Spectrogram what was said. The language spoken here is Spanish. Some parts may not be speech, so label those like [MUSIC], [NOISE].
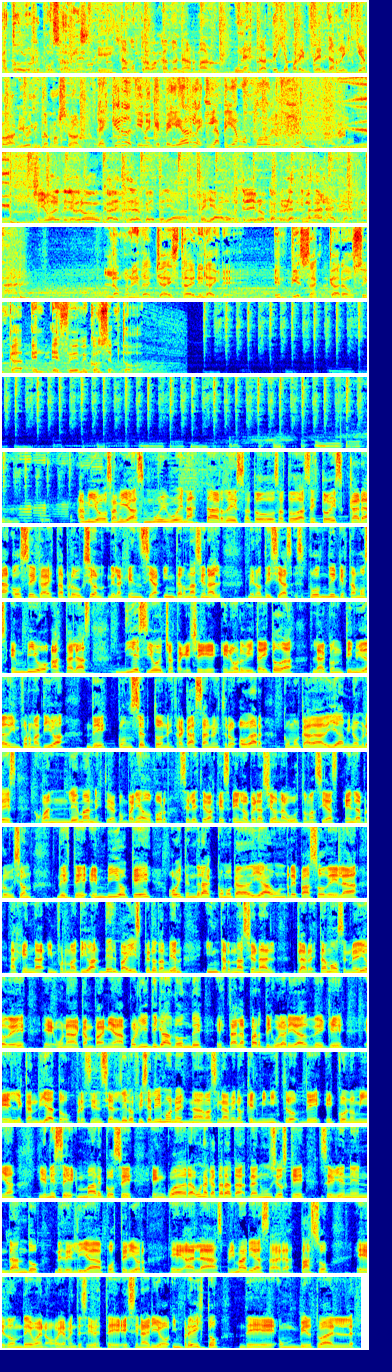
A todos los responsables. Estamos trabajando en armar una estrategia para enfrentar la izquierda a nivel internacional. La izquierda tiene que pelearle y la peleamos todos los días. Si vos le tenés bronca, le tenés que pelear, pelear lo que tenés bronca, pero lástima a nadie. La moneda ya está en el aire. Empieza cara o seca en FM Concepto. Amigos, amigas, muy buenas tardes a todos, a todas. Esto es Cara o Seca, esta producción de la Agencia Internacional de Noticias Sputnik. Estamos en vivo hasta las 18, hasta que llegue en órbita y toda la continuidad informativa de Concepto, nuestra casa, nuestro hogar, como cada día. Mi nombre es Juan Leman, estoy acompañado por Celeste Vázquez en la operación, Augusto Macías en la producción de este envío que hoy tendrá como cada día un repaso de la agenda informativa del país pero también internacional. Claro, estamos en medio de eh, una campaña política donde está la particularidad de que el candidato presidencial del oficialismo no es nada más y nada menos que el ministro de Economía y en ese marco se encuadra una catarata de anuncios que se vienen dando desde el día posterior eh, a las primarias, a las PASO, eh, donde, bueno, obviamente se dio este escenario imprevisto de un virtual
